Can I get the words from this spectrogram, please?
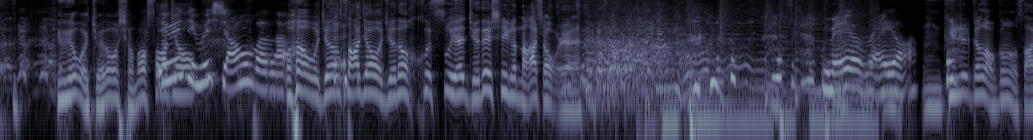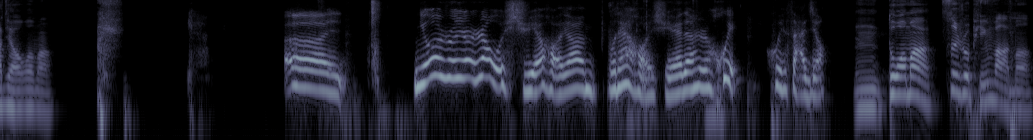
因为我觉得我想到撒娇因为你，们想我了。啊，我觉得撒娇，我觉得会素颜绝对是一个拿手人。没有没有，嗯，平时跟老公有撒娇过吗？呃，你要说要让我学，好像不太好学，但是会会撒娇。嗯，多吗？次数频繁吗？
